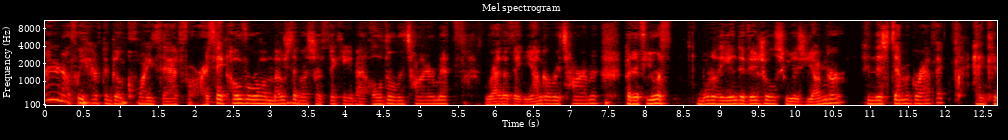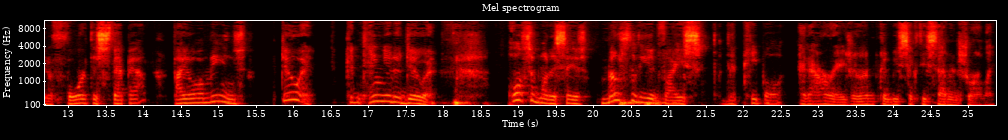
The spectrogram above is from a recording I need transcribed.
I don't know if we have to go quite that far. I think overall, most of us are thinking about older retirement rather than younger retirement. But if you're one of the individuals who is younger in this demographic and can afford to step out, by all means, do it. Continue to do it. Also, want to say is most of the advice that people at our age, and I'm going to be 67 shortly,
